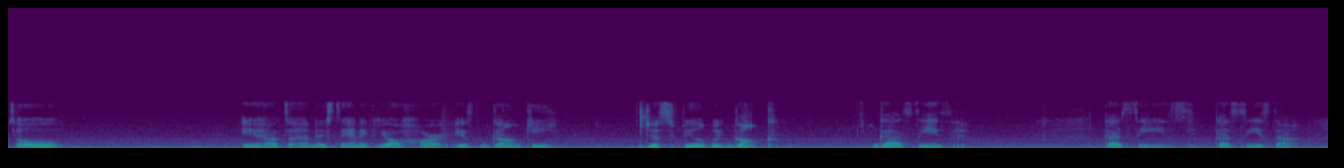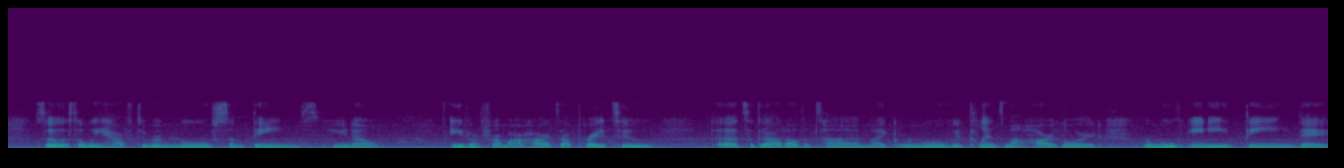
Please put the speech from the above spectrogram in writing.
So you have to understand if your heart is gunky, just filled with gunk, God sees it. God sees. God sees that. So so we have to remove some things, you know, even from our hearts. I pray too uh, to God all the time, like remove and cleanse my heart, Lord. Remove anything that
